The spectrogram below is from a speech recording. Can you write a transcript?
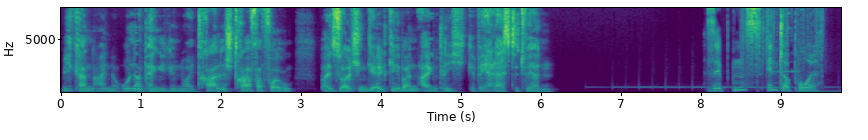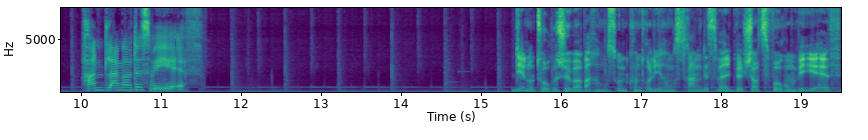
Wie kann eine unabhängige, neutrale Strafverfolgung bei solchen Geldgebern eigentlich gewährleistet werden? Siebtens Interpol. Handlanger des WEF. Der notorische Überwachungs- und Kontrollierungsdrang des Weltwirtschaftsforum WEF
